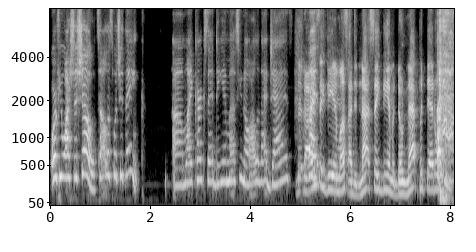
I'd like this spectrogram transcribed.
or if you watch the show, tell us what you think. Um, like Kirk said, DM us, you know, all of that jazz. No, I didn't say DM us. I did not say DM. Do not put that on me.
